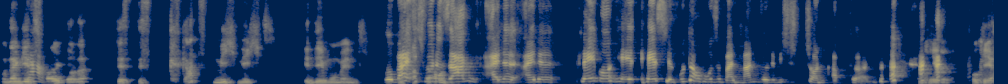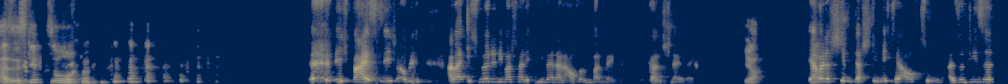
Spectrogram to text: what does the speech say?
Und dann geht es ja. weiter. Ne? Das, das kratzt mich nicht in dem Moment. Wobei ich würde sagen, eine, eine Playboy-Häschen-Unterhose beim Mann würde mich schon abtören. Okay. okay, also es gibt so. ich weiß nicht, ob ich. Aber ich würde die wahrscheinlich, die wäre dann auch irgendwann weg. Ganz schnell weg. Ja. Ja, aber das stimmt, da stimme ich dir auch zu. Also diese,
